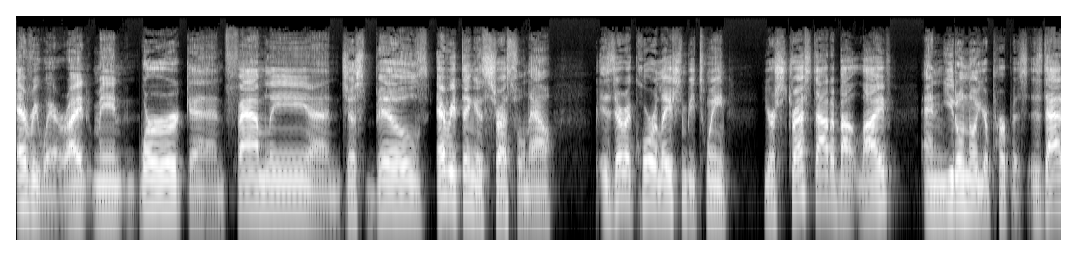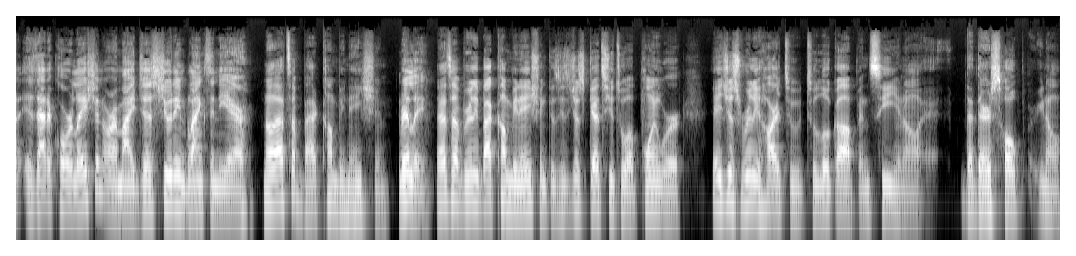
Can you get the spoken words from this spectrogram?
everywhere, right? I mean, work and family and just bills, everything is stressful now. Is there a correlation between you're stressed out about life and you don't know your purpose? Is that is that a correlation or am I just shooting blanks in the air? No, that's a bad combination. Really? That's a really bad combination because it just gets you to a point where it's just really hard to to look up and see, you know, that there's hope. You know,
